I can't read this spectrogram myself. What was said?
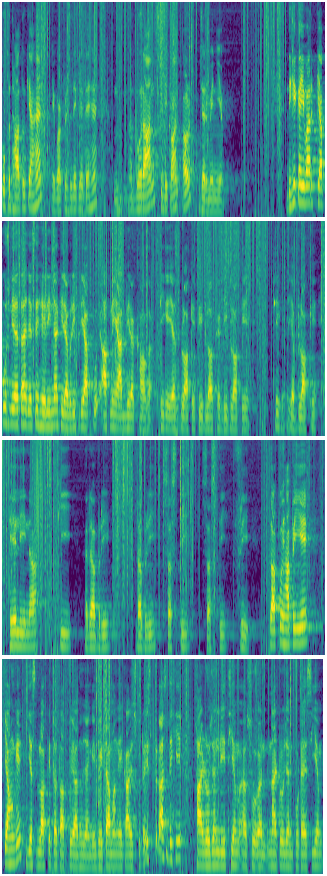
उपधातु क्या है? एक बार फिर से देख लेते हैं। बोरान, सिलिकॉन और जर्मेनियम। देखिए, कई बार क्या पूछ लिया जाता है, जैसे हेलिना की रबरी फ्री आपको, आपने याद भी रखा होगा। ठीक है, यस ब्लॉक है पी ब्लॉक है डी ब्लॉक है ठीक है या ब्लॉक है हेलिना की रबरी रबरी, सस्ती सस्ती, फ्री। तो आपको यहाँ पे ये क्या होंगे? यस ब्लॉक के तहत आपको याद हो जाएँगे। बेटा, मांगे कार स्कूटर। इस प्रकार से देखिए, हाइड्रोजन, लिथियम नाइट्रोजन, पोटेशियम।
